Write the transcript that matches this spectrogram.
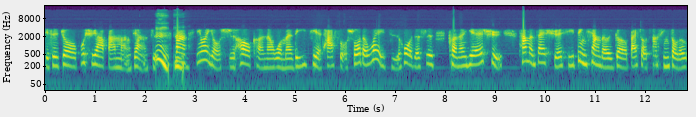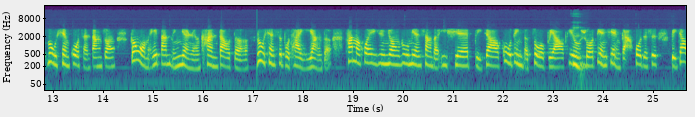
其实就不需要帮忙这样子。嗯，嗯，那因为有时候可能我们理解他所说的位置，或者是可能也许他们在学习定向的一个白手杖行走的路线过程当中，跟我们一般明眼人看到的路。路线是不太一样的，他们会运用路面上的一些比较固定的坐标，譬如说电线杆，或者是比较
